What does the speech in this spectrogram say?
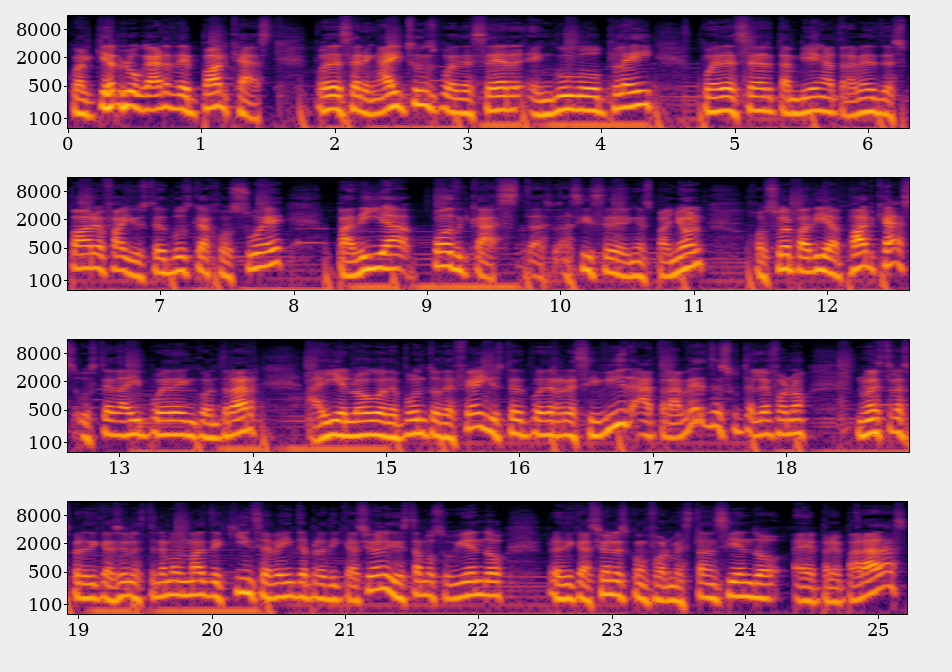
cualquier lugar de podcast. Puede ser en iTunes, puede ser en Google Play, puede ser también a través de Spotify. Y usted busca Josué Padilla Podcast, así se en español. Josué Padilla Podcast. Usted ahí puede encontrar ahí el logo de Punto de Fe y usted puede recibir a través de su teléfono nuestras predicaciones. Tenemos más de 15, 20 predicaciones y estamos subiendo predicaciones conforme están siendo eh, preparadas.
